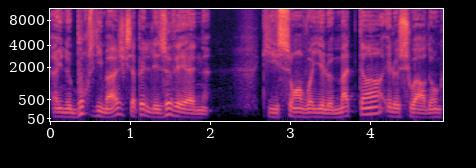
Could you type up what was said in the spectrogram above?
à une bourse d'images qui s'appelle les EVN, qui sont envoyées le matin et le soir. Donc,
